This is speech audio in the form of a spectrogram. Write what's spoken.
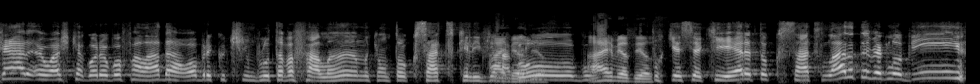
Cara, eu acho que agora eu vou falar da obra que o Tim Blue tava falando, que é um Tokusatsu que ele via Ai, na meu Deus. Globo. Ai, meu Deus. Porque esse aqui era Tokusatsu lá da TV Globinho,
